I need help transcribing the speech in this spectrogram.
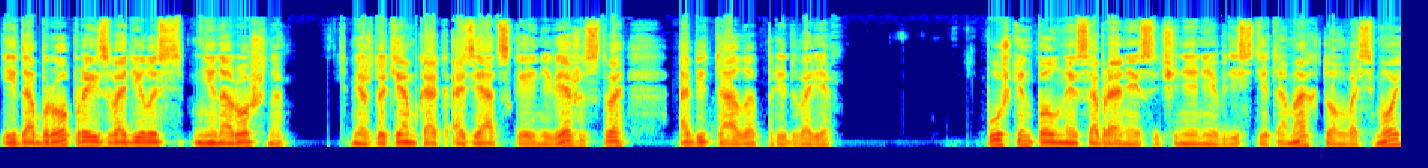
и добро производилось ненарочно, между тем как азиатское невежество обитало при дворе. Пушкин. Полное собрание сочинений в десяти томах. Том 8.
